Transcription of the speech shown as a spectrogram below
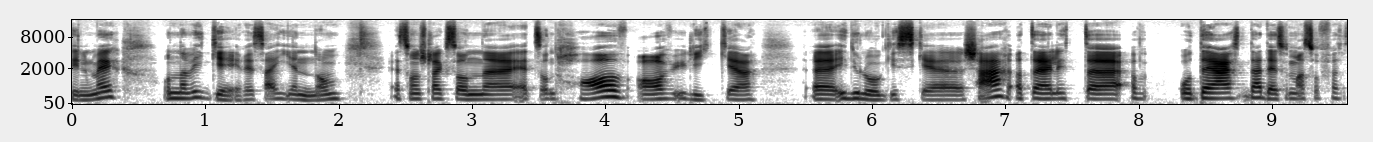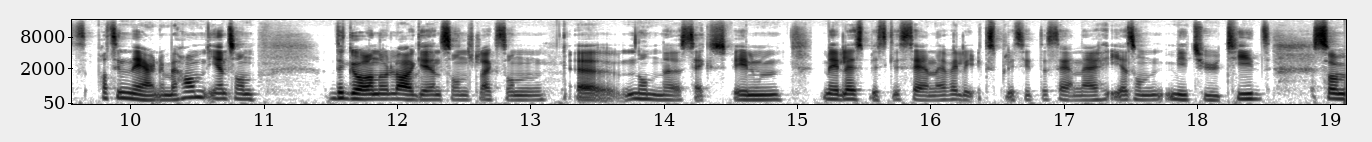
filmer å navigere seg gjennom et sånt slags sånn, eh, et sånt hav av ulike uh, ideologiske skjær. At det er litt uh, Og det er, det er det som er så fascinerende med ham i en sånn det går an å lage en sånn slags sånn, eh, nonnesexfilm med lesbiske scener, veldig eksplisitte scener, i en sånn metoo-tid, som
